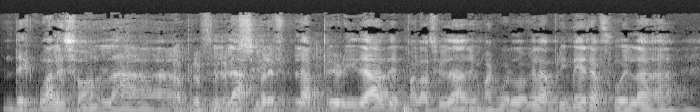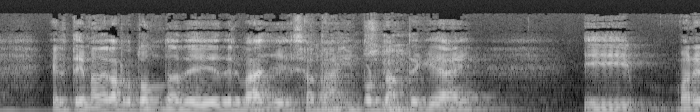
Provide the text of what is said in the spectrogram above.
de cuáles son la, La las, las prioridades para la ciudad. Yo me acuerdo que la primera fue la, el tema de la rotonda de, del Valle, esa tan importante sí. que hay. Y bueno,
